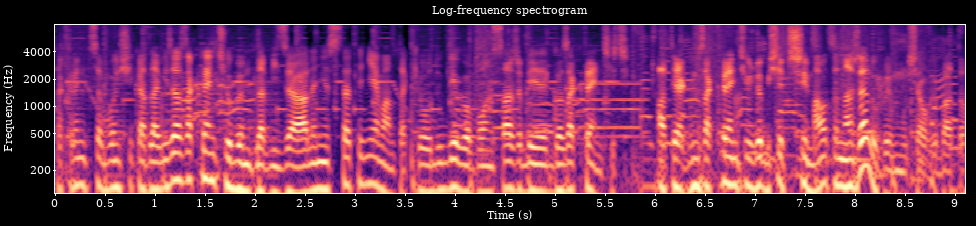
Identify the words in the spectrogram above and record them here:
Zakręcę wąsika dla widza? Zakręciłbym dla widza, ale niestety nie mam takiego długiego wąsa, żeby go zakręcić. A to jakbym zakręcił, żeby się trzymał, to na żelu bym musiał chyba to.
